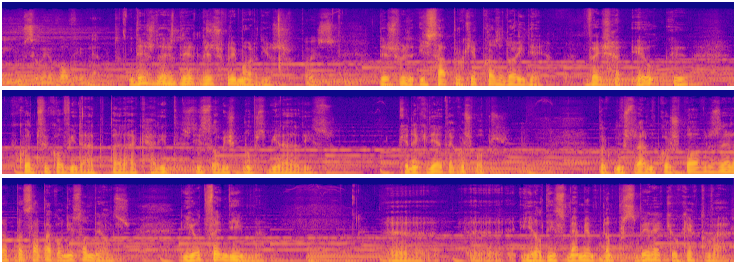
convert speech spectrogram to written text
e o seu envolvimento? Desde, desde, desde os primórdios. Pois. Desde, e sabe porquê? Por causa da OID. Veja, eu que, quando fui convidado para a Caritas, disse ao Bispo que não percebia nada disso. Porque não queria estar com os pobres. Porque mostrar-me com os pobres era passar para a condição deles. E eu defendi-me. Uh, e ele disse-me, é mesmo para não perceber, é que eu quero que tu vás.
